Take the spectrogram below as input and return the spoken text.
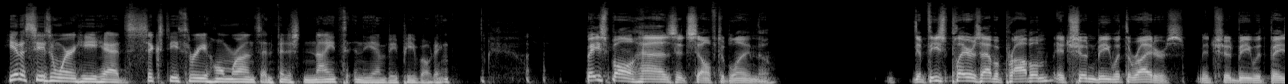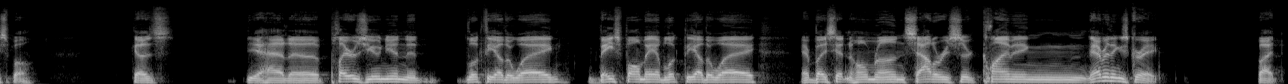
he had a season where he had 63 home runs and finished ninth in the MVP voting. Baseball has itself to blame, though. If these players have a problem, it shouldn't be with the writers. It should be with baseball. Because you had a players' union that looked the other way. Baseball may have looked the other way. Everybody's hitting home runs. Salaries are climbing. Everything's great. But,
